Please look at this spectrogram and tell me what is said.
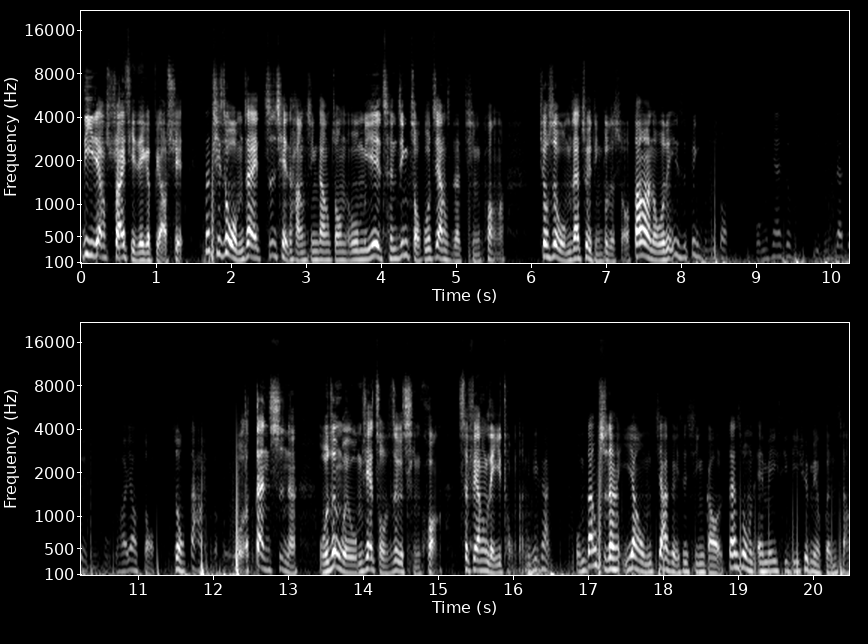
力量衰竭的一个表现。那其实我们在之前的行情当中，我们也曾经走过这样子的情况啊，就是我们在最顶部的时候。当然了，我的意思并不是说我们现在就已经是在最顶部，然后要走这种大幅的回落。但是呢，我认为我们现在走的这个情况是非常雷同的。你可以看，我们当时呢一样，我们价格也是新高了，但是我们的 MACD 却没有跟上，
